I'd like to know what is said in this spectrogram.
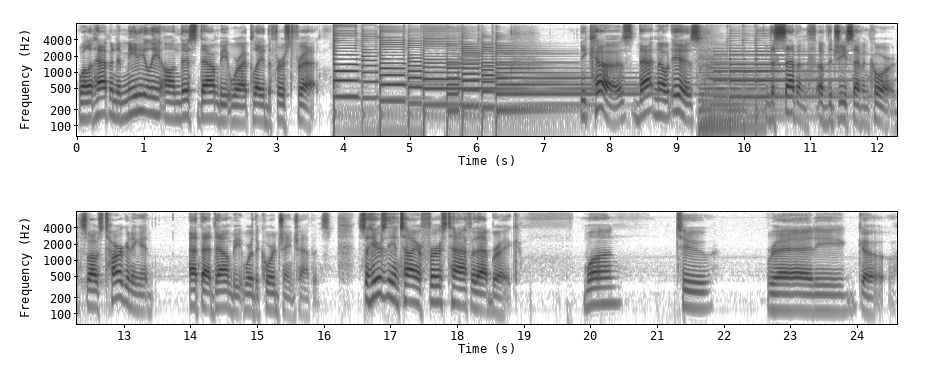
Well, it happened immediately on this downbeat where I played the first fret. because that note is the seventh of the G7 chord. So I was targeting it at that downbeat where the chord change happens. So here's the entire first half of that break. One, two, ready, go.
